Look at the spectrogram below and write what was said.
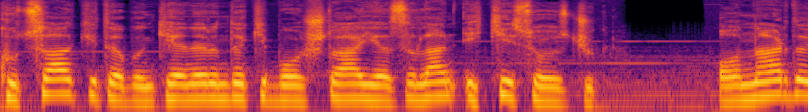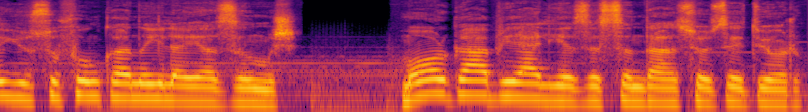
Kutsal kitabın kenarındaki boşluğa yazılan iki sözcük. Onlar da Yusuf'un kanıyla yazılmış. Mor Gabriel yazısından söz ediyorum.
